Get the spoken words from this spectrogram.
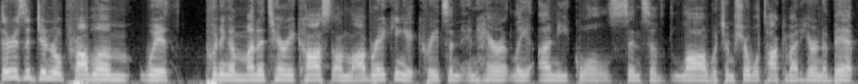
There is a general problem with putting a monetary cost on lawbreaking. It creates an inherently unequal sense of law, which I'm sure we'll talk about here in a bit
